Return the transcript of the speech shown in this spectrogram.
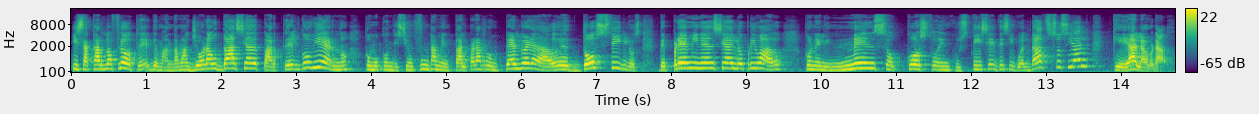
y sacarlo a flote demanda mayor audacia de parte del gobierno como condición fundamental para romper lo heredado de dos siglos de preeminencia de lo privado con el inmenso costo de injusticia y desigualdad social que ha labrado.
